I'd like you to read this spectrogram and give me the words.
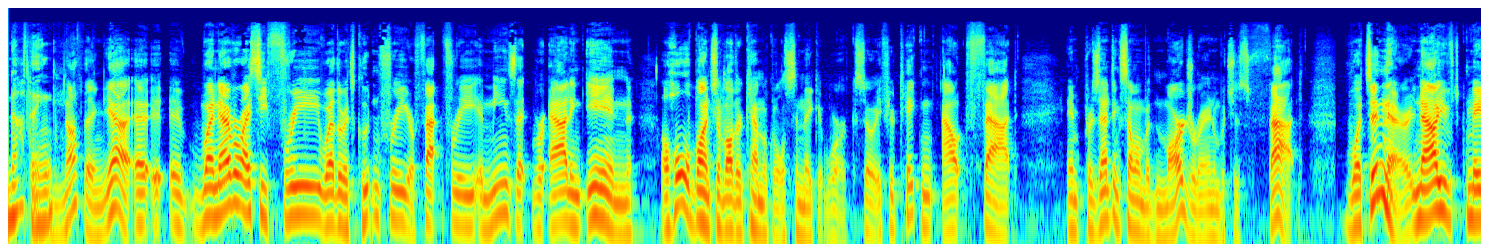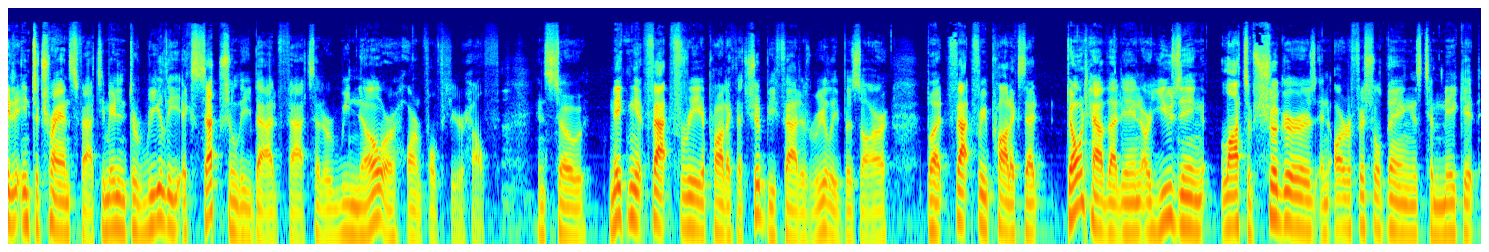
Nothing. Nothing. Yeah. It, it, whenever I see free, whether it's gluten free or fat free, it means that we're adding in a whole bunch of other chemicals to make it work. So if you're taking out fat and presenting someone with margarine, which is fat, what's in there? Now you've made it into trans fats. You made it into really exceptionally bad fats that are, we know are harmful for your health. And so making it fat free, a product that should be fat, is really bizarre. But fat free products that don't have that in are using lots of sugars and artificial things to make it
